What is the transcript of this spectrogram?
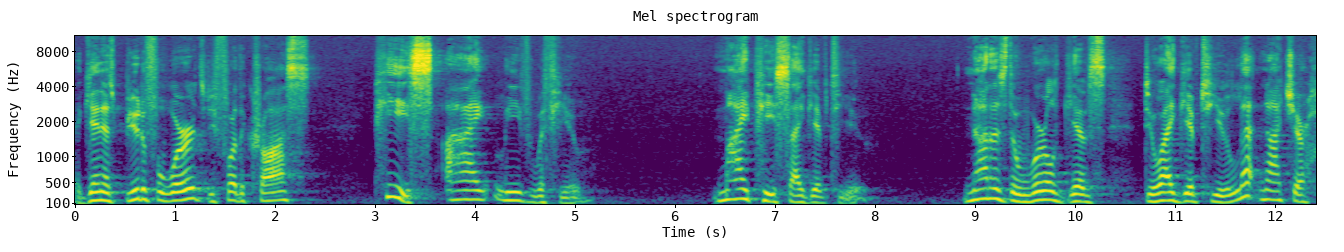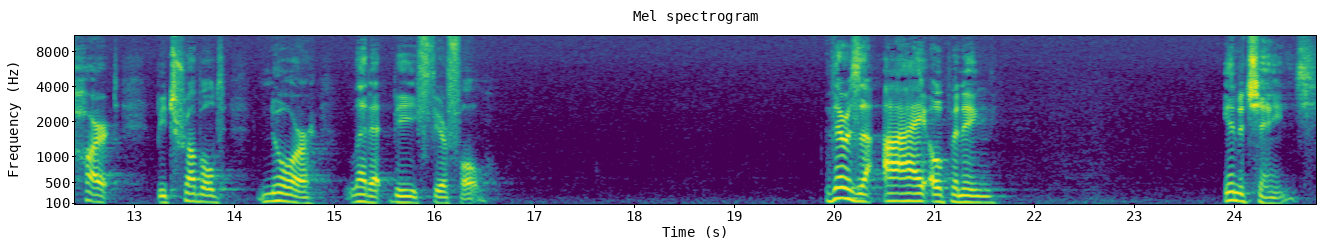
Again, as beautiful words before the cross Peace I leave with you. My peace I give to you. Not as the world gives, do I give to you. Let not your heart be troubled, nor let it be fearful. There was an eye opening interchange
